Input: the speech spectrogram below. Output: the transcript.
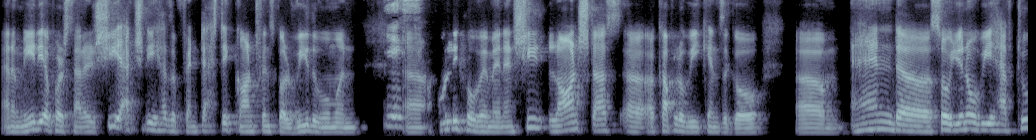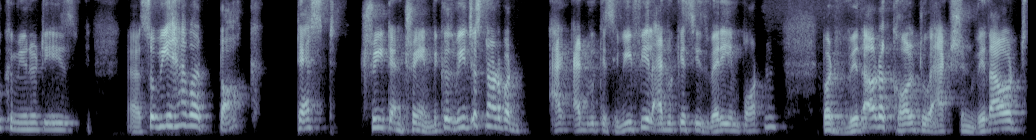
and a media personality. She actually has a fantastic conference called We the Woman, yes. uh, only for women. And she launched us uh, a couple of weekends ago. Um, and uh, so, you know, we have two communities. Uh, so we have a talk, test, treat, and train because we're just not about advocacy. We feel advocacy is very important, but without a call to action, without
